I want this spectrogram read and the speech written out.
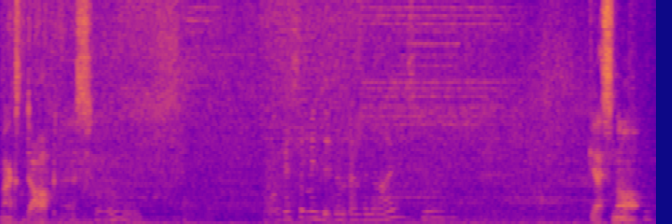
Max Darkness. Well, I guess that means it doesn't have an eyes. maybe? Guess not.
